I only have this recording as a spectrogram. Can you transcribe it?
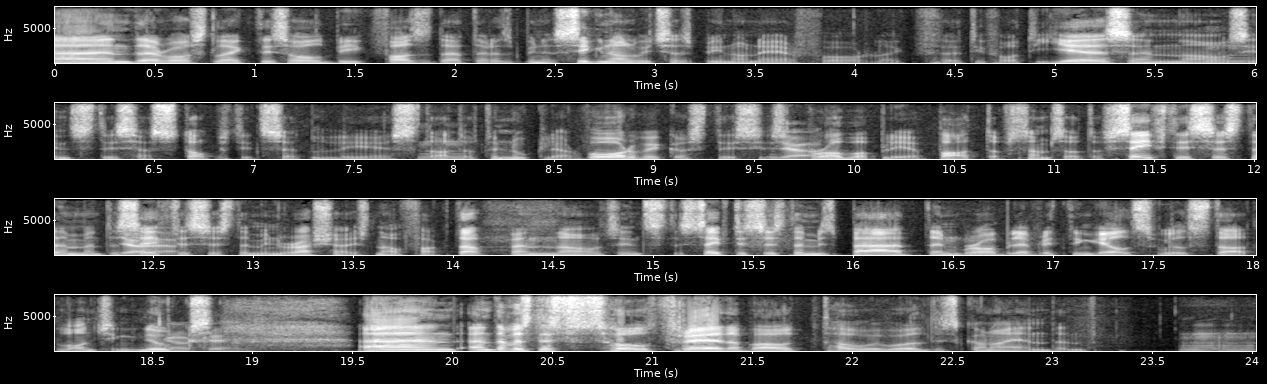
And there was like this whole big fuzz that there has been a signal which has been on air for like 30, 40 years, and now Mhm. since this has stopped, it's certainly a start Mhm. of the nuclear war because this is Yeah. probably a part of some sort of safety system, and the Yeah, safety yeah. system in Russia is now fucked up, and now since the safety system is bad, then Mhm. probably everything else will start launching nukes okay. and and there was this whole thread about how the world is gonna end and Mhm.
